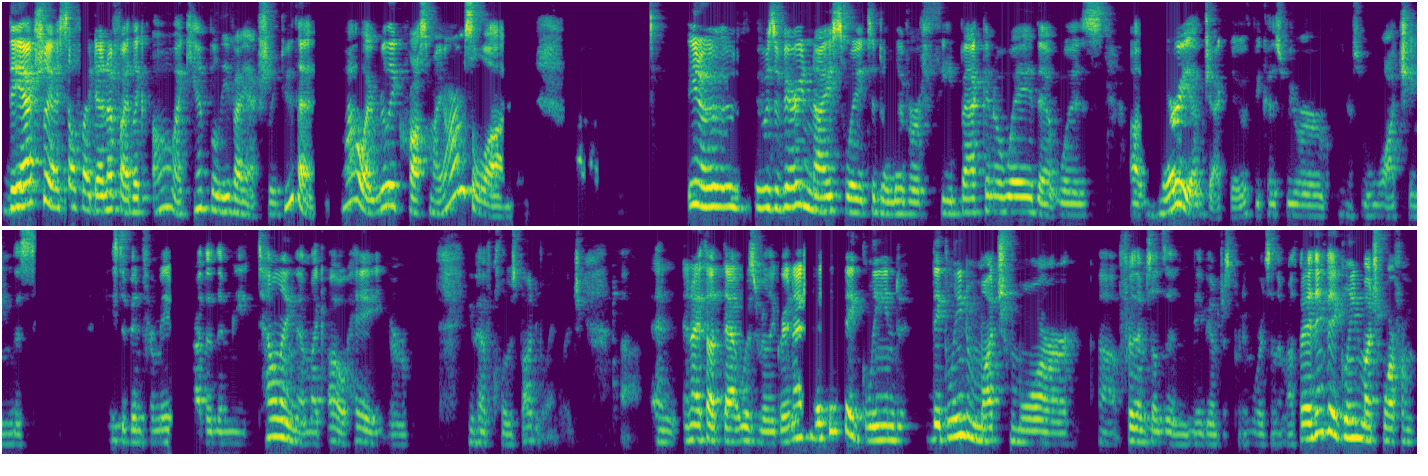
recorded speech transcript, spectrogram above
they actually I self-identified like, oh, I can't believe I actually do that. Wow, I really cross my arms a lot. You know, it was, a very nice way to deliver feedback in a way that was uh, very objective because we were you know, sort of watching this piece of information rather than me telling them like, oh, hey, you're you have closed body language, uh, and and I thought that was really great. And I, I think they gleaned they gleaned much more uh, for themselves and maybe i'm just putting words in their mouth but i think they gleaned much more from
